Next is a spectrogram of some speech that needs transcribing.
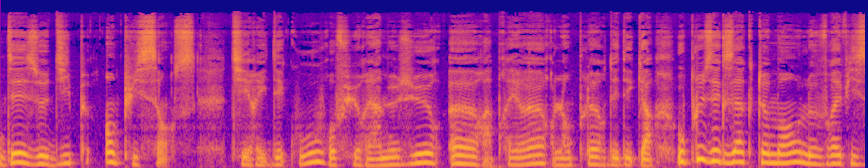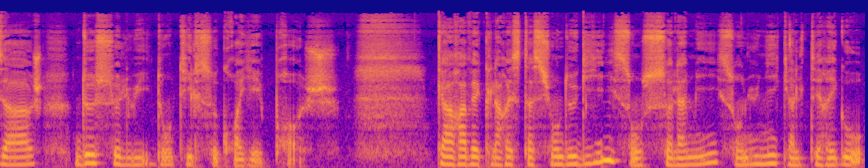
des Oedipes en puissance. Thierry découvre au fur et à mesure, heure après heure, l'ampleur des dégâts, ou plus exactement le vrai visage de celui dont il se croyait proche. Car avec l'arrestation de Guy, son seul ami, son unique alter ego,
